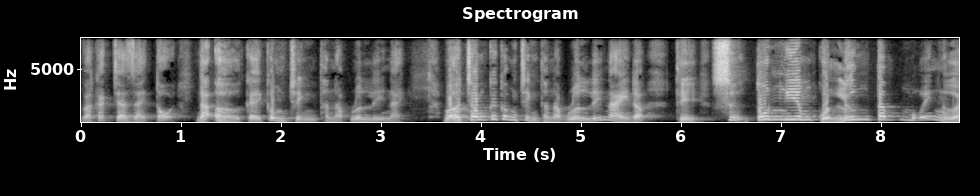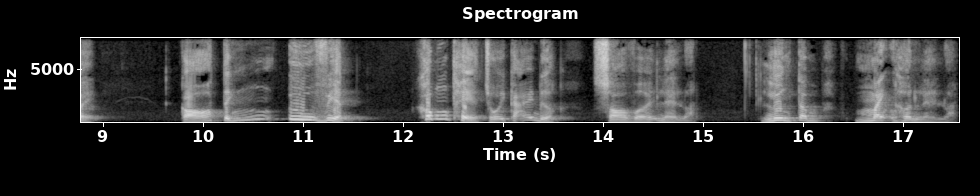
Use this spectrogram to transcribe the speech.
và các cha giải tội đã ở cái công trình thần học luân lý này. Và ở trong cái công trình thần học luân lý này đó, thì sự tôn nghiêm của lương tâm mỗi người có tính ưu việt, không thể chối cãi được so với lề luật. Lương tâm mạnh hơn lề luật.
